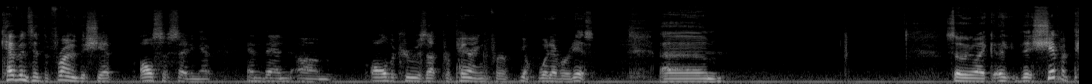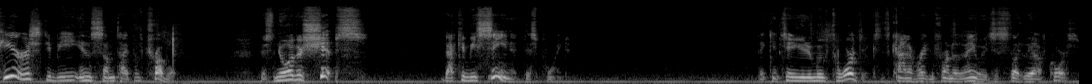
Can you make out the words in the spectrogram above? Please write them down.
Kevin's at the front of the ship, also setting up, and then um, all the crew is up preparing for you know, whatever it is. Um, so like uh, the ship appears to be in some type of trouble. There's no other ships that can be seen at this point. They continue to move towards it because it's kind of right in front of them anyway, just slightly off course.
